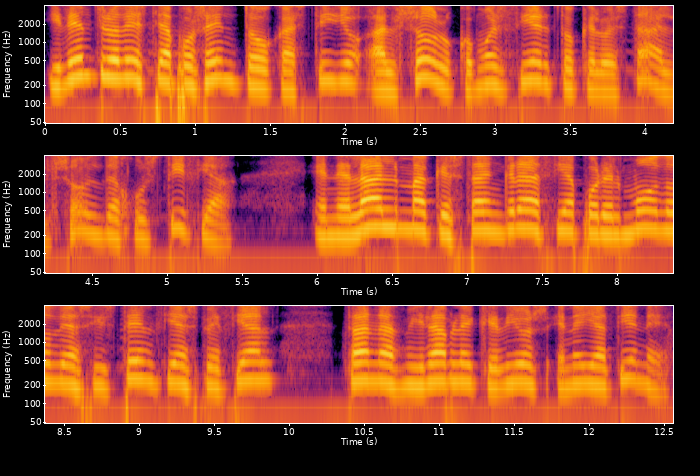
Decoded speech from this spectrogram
Y dentro de este aposento o castillo al sol, como es cierto que lo está, el sol de justicia, en el alma que está en gracia por el modo de asistencia especial tan admirable que Dios en ella tiene.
